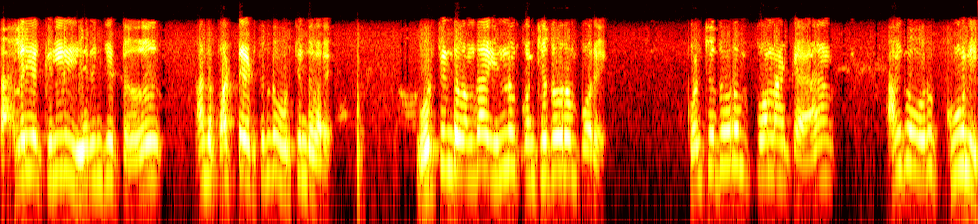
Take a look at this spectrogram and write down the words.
தலையை கிள்ளி எரிஞ்சிட்டு அந்த பட்டை எடுத்துட்டு உரிச்சுட்டு வரேன் உருத்திண்டு வந்தா இன்னும் கொஞ்ச தூரம் போறேன் கொஞ்ச தூரம் போனாக்க அங்க ஒரு கூனி.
